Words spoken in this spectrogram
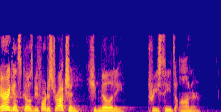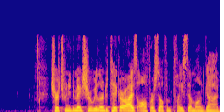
Arrogance goes before destruction. Humility precedes honor Church, we need to make sure we learn to take our eyes off ourselves and place them on God.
